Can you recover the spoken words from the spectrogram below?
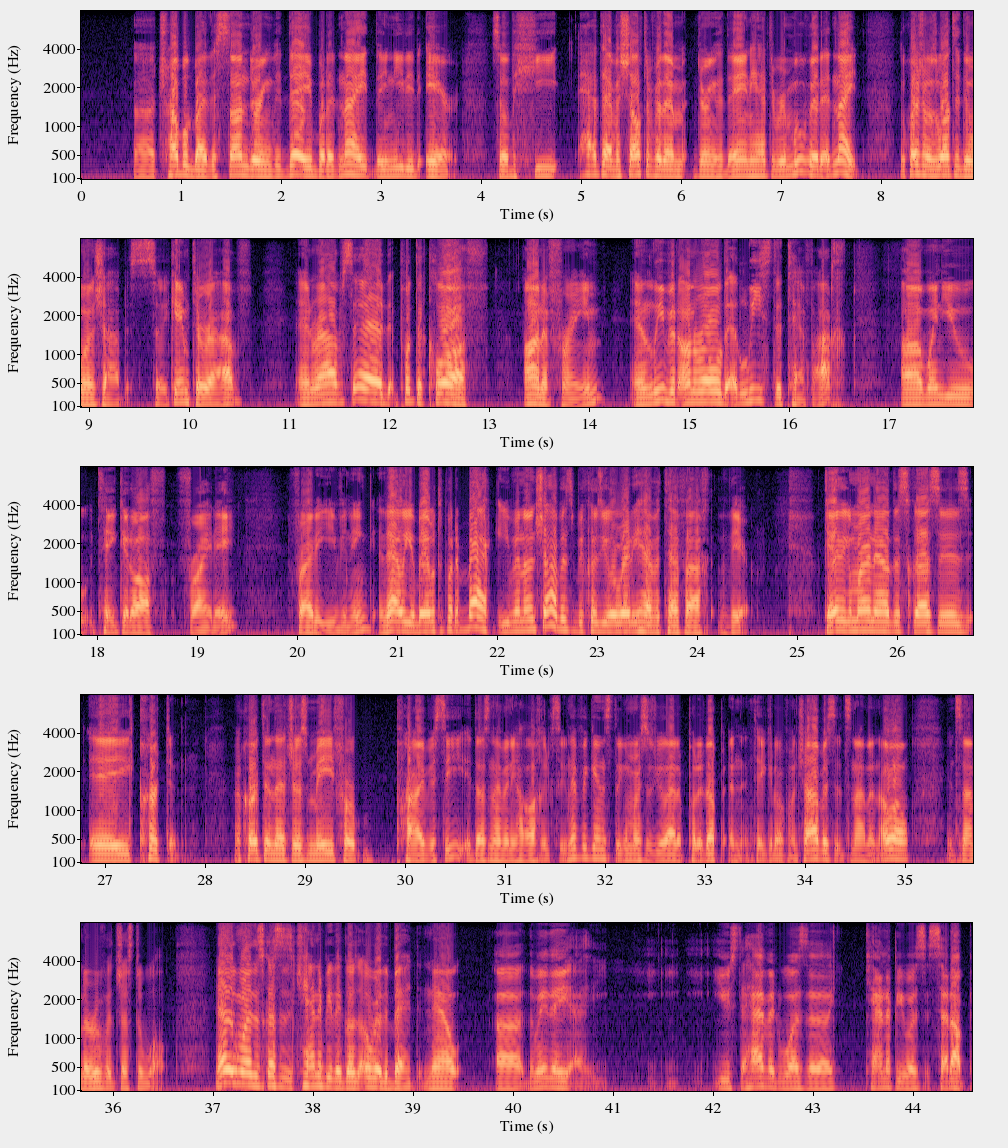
uh, troubled by the sun during the day, but at night they needed air. So he had to have a shelter for them during the day, and he had to remove it at night. The question was what to do on Shabbos. So he came to Rav, and Rav said, put the cloth on a frame and leave it unrolled at least a tefach uh, when you take it off Friday, Friday evening, and that way you'll be able to put it back even on Shabbos because you already have a tefach there. Okay, the Gemara now discusses a curtain, a curtain that's just made for privacy. It doesn't have any halachic significance. The Gemara says you're allowed to put it up and take it off on Shabbos. It's not an ohel. It's not a roof. It's just a wall. Now the Gemara discusses a canopy that goes over the bed. Now uh, the way they uh, used to have it was the canopy was set up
